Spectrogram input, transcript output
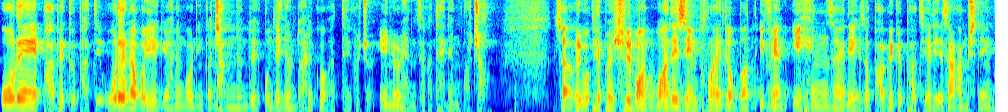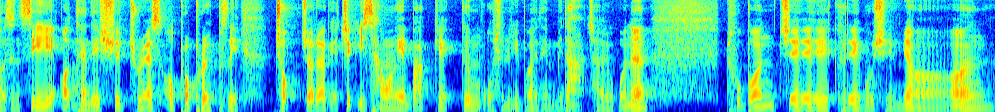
올해 바베큐 파티, 올해라고 얘기하는 거니까 작년도 했고 내년도 할 것 같아요. 그죠? annual 행사가 되는 거죠. 자, 그리고 187번. What is implied about event? 이 행사에 대해서 바베큐 파티에 대해서 암시된 것은 C. Attendee should dress appropriately. 적절하게, 즉 이 상황에 맞게끔 옷을 입어야 됩니다. 자, 요거는 두 번째 글에 보시면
